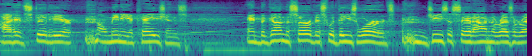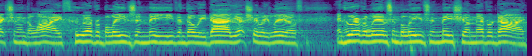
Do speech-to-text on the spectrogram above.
I have stood here on many occasions and begun the service with these words Jesus said, I am the resurrection and the life. Whoever believes in me, even though he die, yet shall he live. And whoever lives and believes in me shall never die.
